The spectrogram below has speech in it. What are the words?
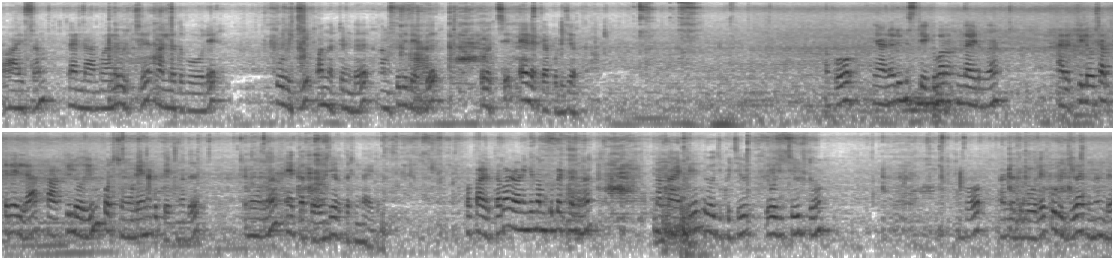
പായസം രണ്ടാം പാൽ ഒഴിച്ച് നല്ലതുപോലെ കുറുകി വന്നിട്ടുണ്ട്. നമുക്കിതിലേക്ക് കുറച്ച് ഏലക്കാപ്പൊടി ചേർക്കാം. അപ്പോൾ ഞാനൊരു മിസ്റ്റേക്ക് പറഞ്ഞിട്ടുണ്ടായിരുന്നു. അര കിലോ ശർക്കരയല്ല കാ കിലോയും കുറച്ചും കൂടെയാണ് എടുത്തേക്കുന്നത് മൂന്ന് ഏത്തപ്പഴവും ചേർത്തിട്ടുണ്ടായിരുന്നു. അപ്പോൾ പഴുത്ത പഴമാണെങ്കിൽ നമുക്ക് പെട്ടെന്ന് നന്നായിട്ട് യോജിപ്പിച്ച് യോജിച്ച് കിട്ടും. അപ്പോൾ നല്ലതുപോലെ കുറുകി വരുന്നുണ്ട്.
